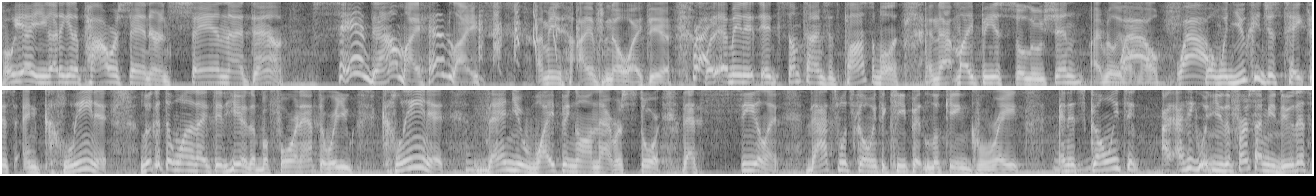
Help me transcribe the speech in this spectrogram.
Oh yeah, you got to get a power sander and sand that down. Sand down my headlights. I mean, I have no idea. Right. But I mean, it, it sometimes it's possible, and that might be a solution. I really Wow. don't know. Wow. But when you can just take this and clean it, look at the one that I did here, the before and after, where you clean it, then you're wiping on that restore, that sealant. That's what's going to keep it looking great, and it's going to. I, I think when you the first time you do this,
